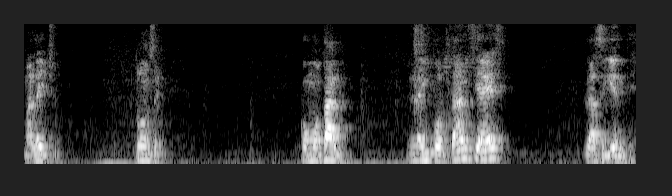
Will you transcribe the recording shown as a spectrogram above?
mal hecho. Entonces, como tal, la importancia es la siguiente.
